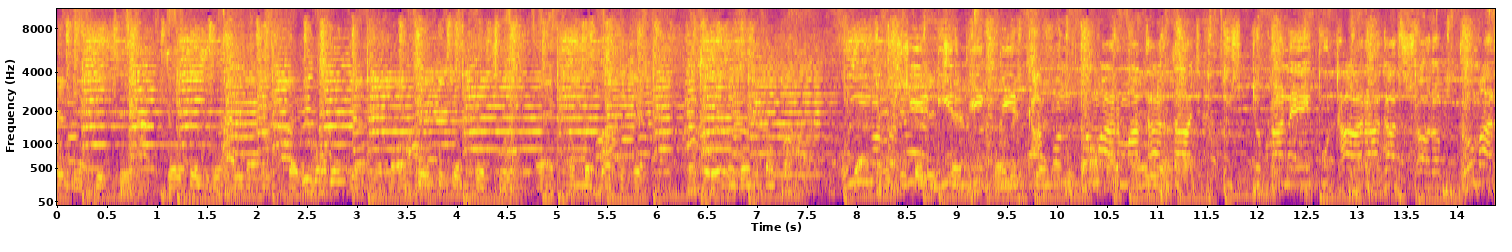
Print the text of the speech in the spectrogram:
প্যারেড কমান্ডারের নেতৃত্বে চৌকস বন্ধুবাহিনী অভিবাদন জানিয়ে মঞ্চ অতিক্রম করছে এক নম্বর কন্টিজেন্ট মেজর এমেগন কোম্পানি যার নেতৃত্ব দিচ্ছেন নবীন তোমার মাথার মনিরুল তাজ দুষ্ট প্রাণে কুঠার আঘাত সরব তোমার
